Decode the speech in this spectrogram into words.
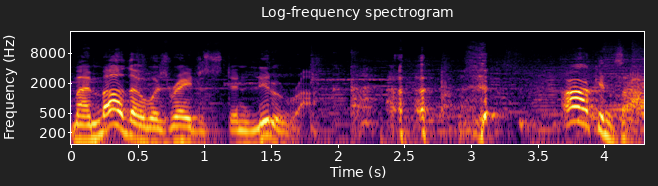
My mother was raised in Little Rock, Arkansas.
